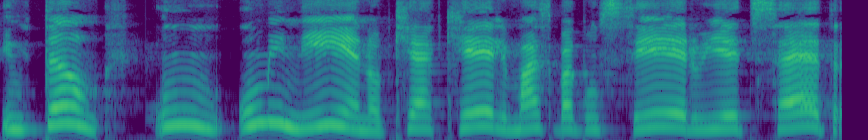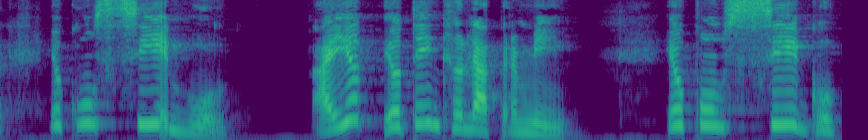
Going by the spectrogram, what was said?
Então, um, um menino que é aquele mais bagunceiro e etc., eu consigo. Aí eu, eu tenho que olhar para mim. Eu consigo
